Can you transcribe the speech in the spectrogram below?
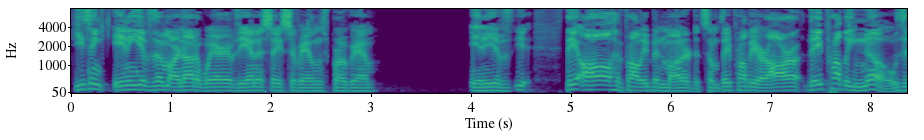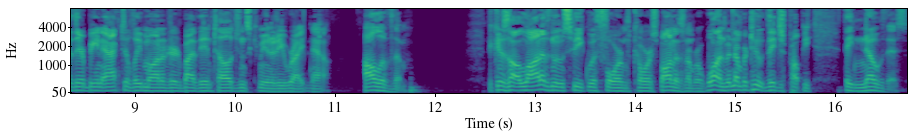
do you think any of them are not aware of the NSA surveillance program? Any of they all have probably been monitored at some. They probably are, are they probably know that they're being actively monitored by the intelligence community right now. All of them because a lot of them speak with foreign correspondents number one. But number two they just probably they know this.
